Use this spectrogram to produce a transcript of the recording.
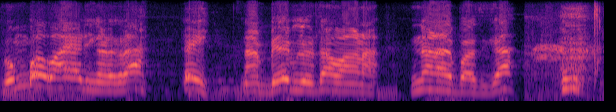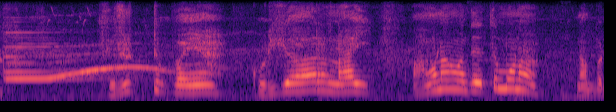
ரொம்ப வாயாடி கிடக்குறா. டேய் நான் பேபிகள் தான் வாங்கினேன். என்ன பாத்துக்க திருட்டு பையன். குடியார நாய். அவனா வந்து எத்து போனான் நம்ம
